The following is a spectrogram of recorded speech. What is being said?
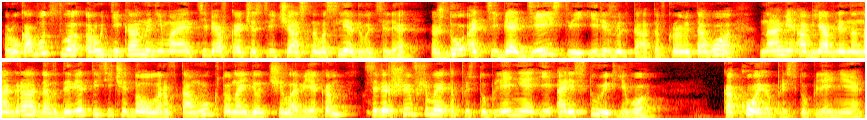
Руководство рудника нанимает тебя в качестве частного следователя. Жду от тебя действий и результатов. Кроме того, нами объявлена награда в 2000 долларов тому, кто найдет человека, совершившего это преступление и арестует его». «Какое преступление?»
